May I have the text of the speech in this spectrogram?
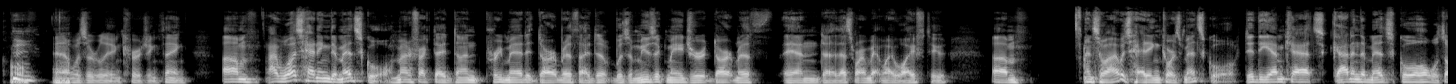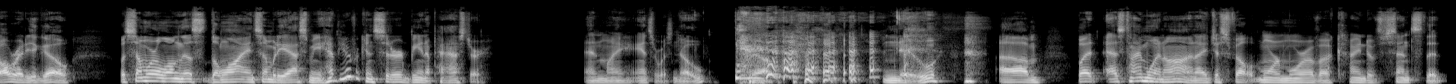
and that was a really encouraging thing. Um, I was heading to med school. As a matter of fact, I'd done pre med at Dartmouth. I did, was a music major at Dartmouth, and uh, that's where I met my wife too. Um, and so I was heading towards med school. Did the MCATs, got into med school, was all ready to go. But somewhere along this the line, somebody asked me, "Have you ever considered being a pastor?" And my answer was no, no. Um, but as time went on, I just felt more and more of a kind of sense that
